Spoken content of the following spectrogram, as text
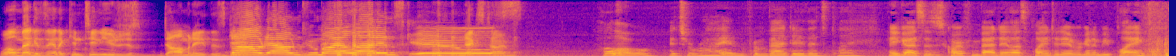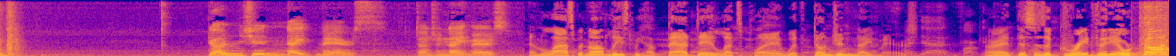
Well, Megan's gonna continue to just dominate this game. Bow down to my Aladdin skills. Next time. Hello, it's Ryan from Bad Day Let's Play. Hey guys, this is Corey from Bad Day Let's Play, and today we're going to be playing Dungeon Nightmares. Dungeon Nightmares. And last but not least, we have Bad Day Let's Play with Dungeon Nightmares. All right, this is a great video. Where, God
